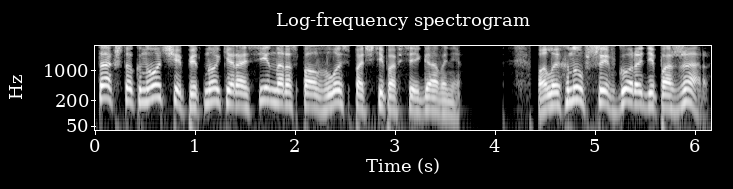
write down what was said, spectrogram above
так что к ночи пятно керосина расползлось почти по всей гавани. Полыхнувший в городе пожар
